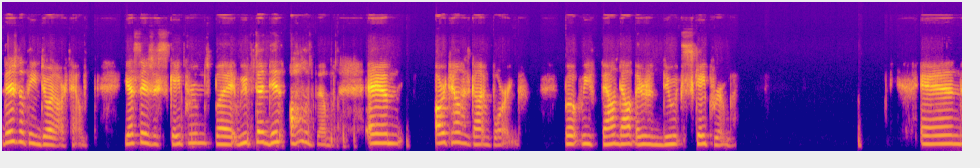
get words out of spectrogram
there's nothing to do in our town. Yes, there's escape rooms, but we've done did all of them, and our town has gotten boring. But we found out there's a new escape room and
